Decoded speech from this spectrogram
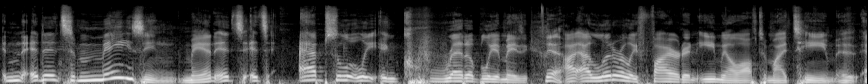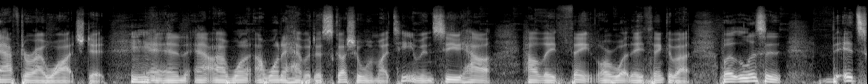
and and it's amazing man it's it's absolutely incredibly amazing Yeah. I, I literally fired an email off to my team uh, after I watched it and, and I want I want to have a discussion with my team and see how how they think or what they think about it. but listen it's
